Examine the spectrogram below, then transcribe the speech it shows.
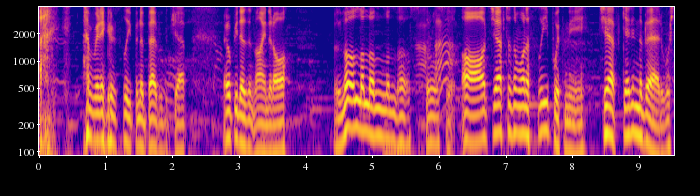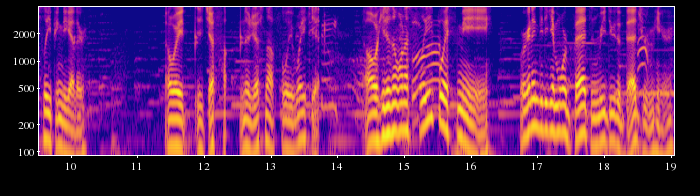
I'm gonna go sleep in a bed with Jeff. I hope he doesn't mind at all. La la la la la. Aw, Jeff doesn't want to sleep with me. Jeff, get in the bed. We're sleeping together. Oh wait, is Jeff... No, Jeff's not fully awake yet. Oh, he doesn't want to sleep with me. We're gonna need to get more beds and redo the bedroom here.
